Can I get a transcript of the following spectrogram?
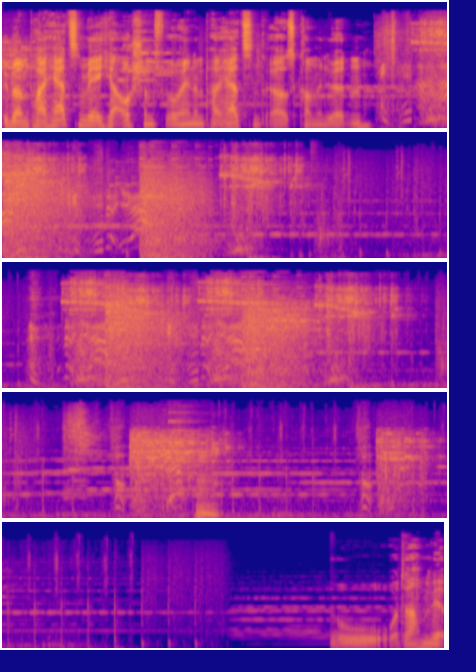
Über ein paar Herzen wäre ich ja auch schon froh, wenn ein paar Herzen draus kommen würden. Hm. So, da haben wir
